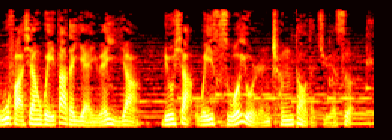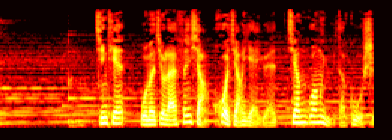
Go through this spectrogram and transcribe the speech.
无法像伟大的演员一样留下为所有人称道的角色。今天，我们就来分享获奖演员姜光宇的故事。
